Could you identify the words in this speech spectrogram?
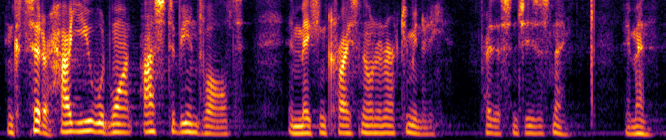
and consider how you would want us to be involved in making Christ known in our community. Pray this in Jesus' name. Amen.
